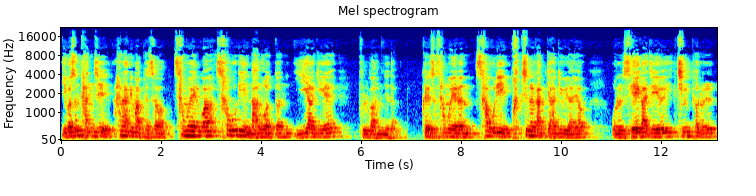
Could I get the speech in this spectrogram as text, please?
이것은 단지 하나님 앞에서 사무엘과 사울이 나누었던 이야기에 불과합니다. 그래서 사무엘은 사울이 확신을 갖게 하기 위하여 오늘 세 가지의 징표를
